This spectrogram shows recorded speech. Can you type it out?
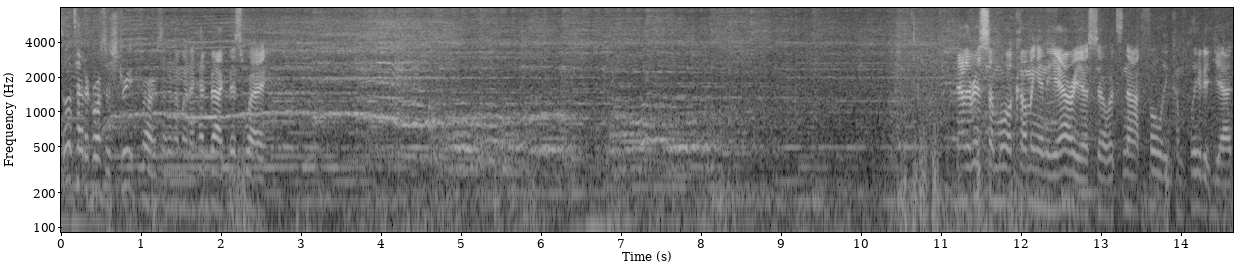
So let's head across the street first, and then I'm going to head back this way. Some more coming in the area, so it's not fully completed yet.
